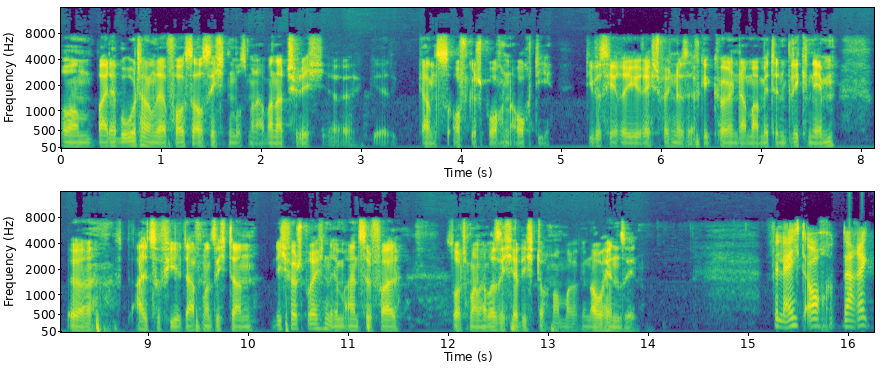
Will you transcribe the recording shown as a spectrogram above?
Ähm, bei der Beurteilung der Erfolgsaussichten muss man aber natürlich äh, ganz oft gesprochen auch die, die bisherige Rechtsprechung des FG Köln da mal mit in den Blick nehmen. Äh, allzu viel darf man sich dann nicht versprechen. Im Einzelfall sollte man aber sicherlich doch nochmal genau hinsehen. Vielleicht auch direkt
